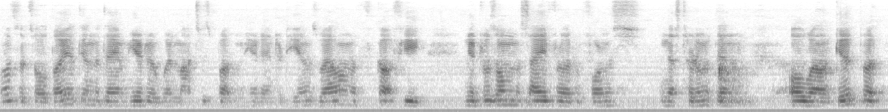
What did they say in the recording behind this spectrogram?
Well, that's what it's all about. At the end of the day, I'm here to win matches, but I'm here to entertain as well. And I've got a few neutrals on my side for the performance in this tournament, then all well and good. But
